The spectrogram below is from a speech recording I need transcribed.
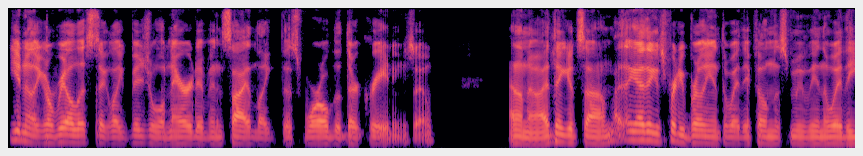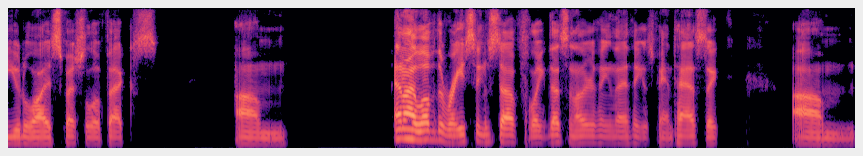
you know like a realistic like visual narrative inside like this world that they're creating so i don't know i think it's um i think i think it's pretty brilliant the way they film this movie and the way they utilize special effects um and I love the racing stuff. Like that's another thing that I think is fantastic. Um,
